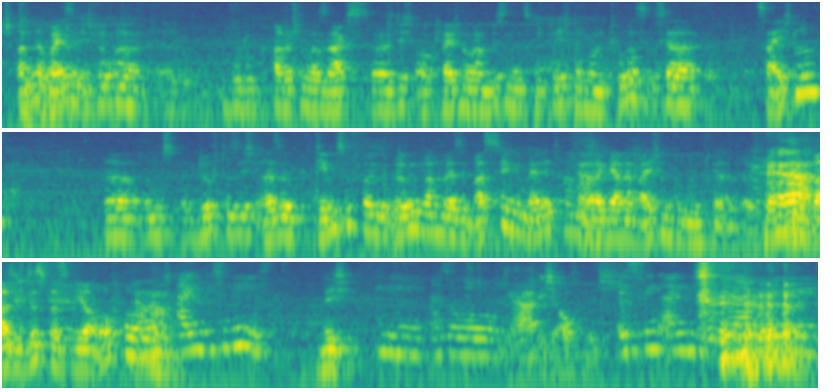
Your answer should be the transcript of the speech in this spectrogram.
Spannenderweise, ich würde mal, äh, wo du gerade schon was sagst, äh, dich auch gleich noch mal ein bisschen ins Gespräch nehmen. Thomas ist ja Zeichner und dürfte sich also demzufolge irgendwann bei Sebastian gemeldet haben, ja. weil er gerne reich und berühmt werden will. Ja. Also quasi das, was wir auch vorhaben. Ja. Eigentlich nicht. Nicht? Nee, also. Ja, ich auch nicht. Es fing eigentlich eher mit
